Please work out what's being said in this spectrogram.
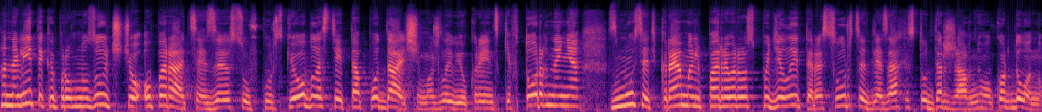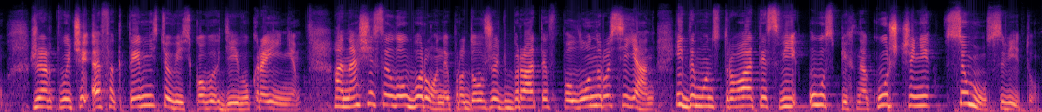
Аналітики прогнозують, що операція ЗСУ в Курській області та подальші можливі українські вторгнення змусять Кремль перерозподілити ресурси для захисту державного кордону, жертвуючи ефективністю військових дій в Україні. А наші сили оборони продовжують брати в полон росіян і демонструвати свій успіх на Курщині всьому світу.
